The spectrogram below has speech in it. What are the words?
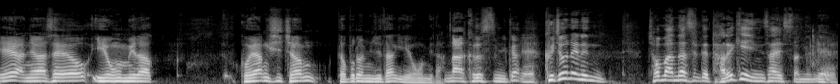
예, 안녕하세요. 이용우입니다. 고양시청 더불어민주당 이용우입니다. 나 아, 그렇습니까? 예. 그 전에는 저 만났을 때 다르게 인사했었는데 네.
